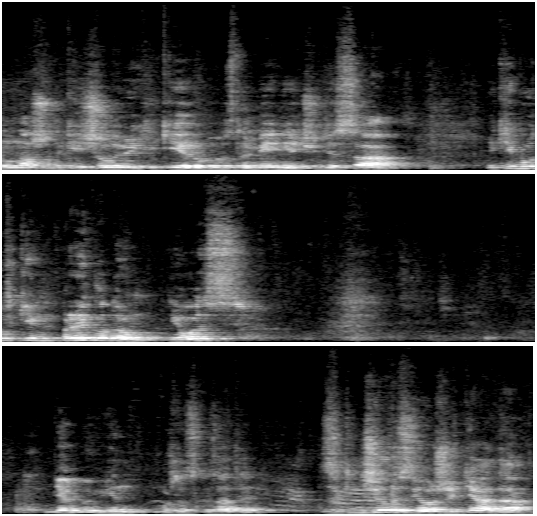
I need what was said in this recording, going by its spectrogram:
Ну, наш такий чоловік, який робив знамення, чудеса, який був таким прикладом, і ось, якби він, можна сказати, закінчилось його життя, да?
